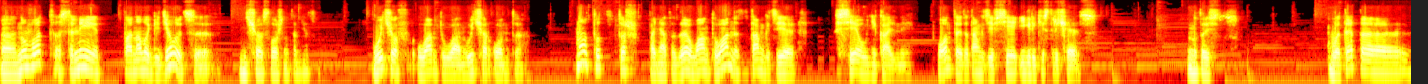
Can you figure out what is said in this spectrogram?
Э, Ну вот, остальные по аналогии делаются, ничего сложного там нет. Which of one-to-one, which are on-to. Ну, тут тоже понятно, да, one-to-one это там, где все уникальные. Он-то это там, где все y встречаются. Ну, то есть, вот это...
